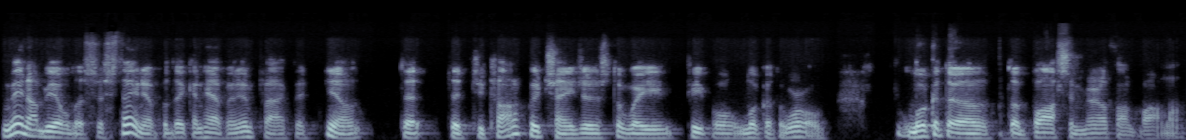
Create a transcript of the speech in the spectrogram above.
They may not be able to sustain it, but they can have an impact that you know that that teutonically changes the way people look at the world. Look at the the Boston Marathon bomber.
